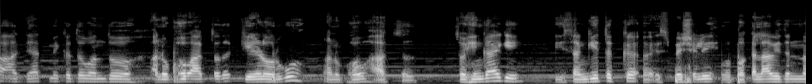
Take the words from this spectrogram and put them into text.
ಆಧ್ಯಾತ್ಮಿಕದ ಒಂದು ಅನುಭವ ಆಗ್ತದ, ಕೇಳೋರ್ಗೂ ಅನುಭವ ಆಗ್ತದ. ಸೊ ಹಿಂಗಾಗಿ ಈ ಸಂಗೀತಕ್ಕೆ ಎಸ್ಪೆಷಲಿ ಒಬ್ಬ ಕಲಾವಿದನ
